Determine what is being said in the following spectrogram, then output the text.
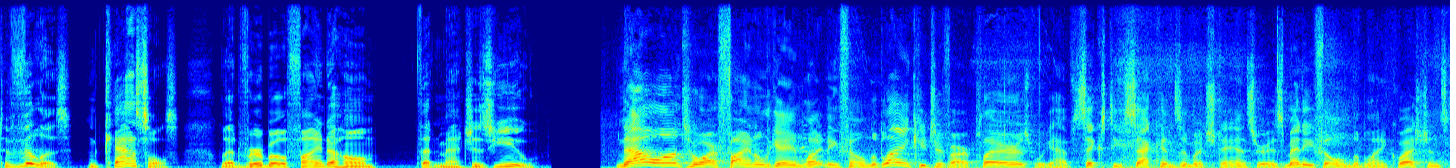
to villas and castles. Let Vrbo find a home that matches you. Now on to our final game, Lightning Fill in the Blank. Each of our players will have 60 seconds in which to answer as many fill in the blank questions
